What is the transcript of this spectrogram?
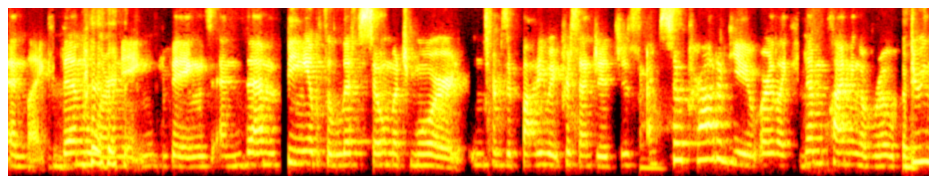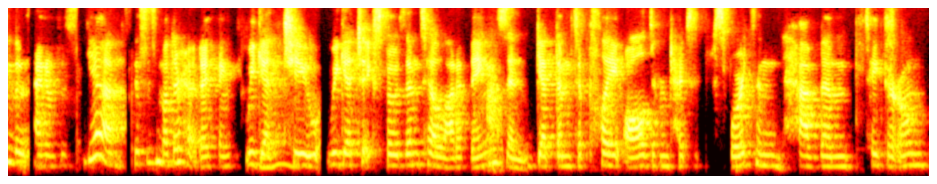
and like mm. them learning things and them being able to lift so much more in terms of body weight percentage. Just, I'm so proud of you. Or like them climbing a rope, doing those kind of, yeah, this is motherhood. I think we get to, we get to expose them to a lot of things and get them to play all different types of sports and have them take their own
